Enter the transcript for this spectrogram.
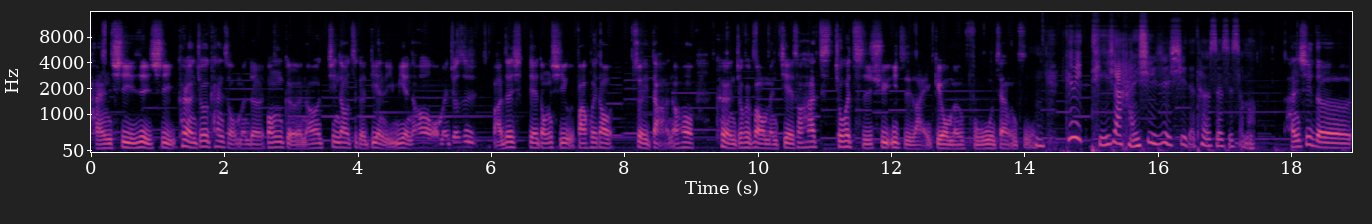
韩系、日系，客人就会看着我们的风格，然后进到这个店里面，然后我们就是把这些东西发挥到最大，然后客人就会帮我们介绍，他就会持续一直来给我们服务这样子。嗯，可以提一下韩系、日系的特色是什么？韩系的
